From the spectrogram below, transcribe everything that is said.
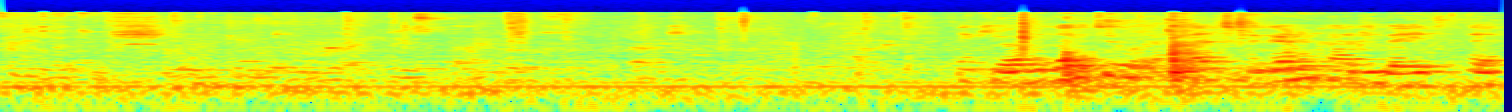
think that you should do this kind of action. Thank you. I would like to add to the Guernica debate that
